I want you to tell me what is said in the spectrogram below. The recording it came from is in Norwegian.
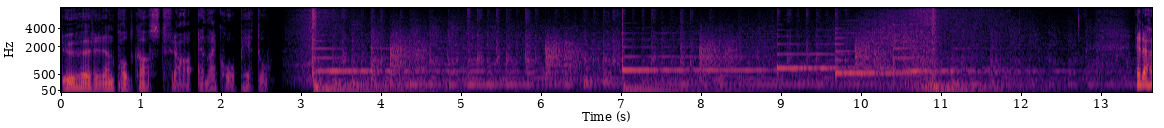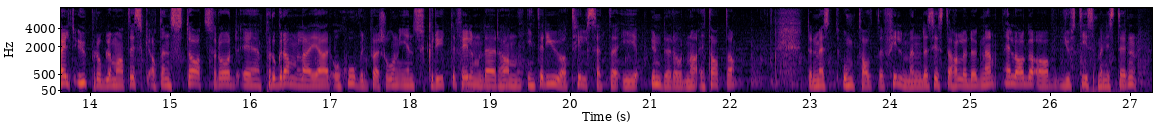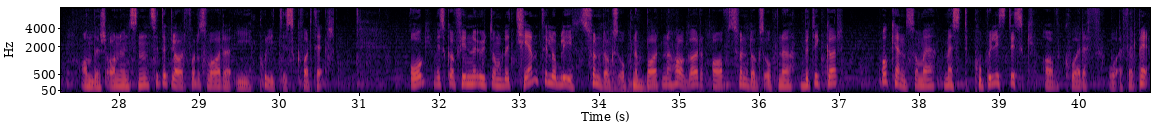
Du hører en podkast fra NRK P2. Er det helt uproblematisk at en statsråd er programleder og hovedperson i en skrytefilm der han intervjuer ansatte i underordna etater? Den mest omtalte filmen det siste halve døgnet er laga av justisministeren. Anders Anundsen sitter klar for å svare i Politisk kvarter. Og vi skal finne ut om det kommer til å bli søndagsåpne barnehager av søndagsåpne butikker, og hvem som er mest populistisk av KrF og Frp.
